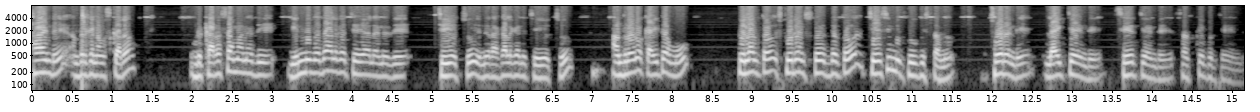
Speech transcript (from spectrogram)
హాయ్ అండి అందరికీ నమస్కారం. ఇప్పుడు కరసం అనేది ఎన్ని విధాలుగా చేయాలనేది చేయొచ్చు ఎన్ని రకాలుగానే చేయొచ్చు. అందులో ఒక ఐటము పిల్లలతో స్టూడెంట్స్తో ఇద్దరితో చేసి మీకు చూపిస్తాను. చూడండి లైక్ చేయండి షేర్ చేయండి సబ్స్క్రైబ్ చేయండి.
